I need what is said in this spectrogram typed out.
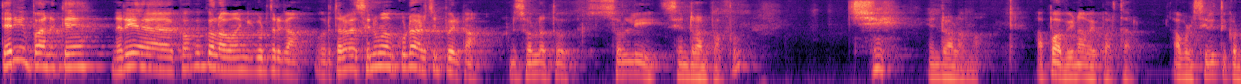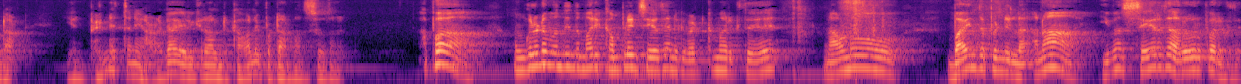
தெரியும்ப்பா எனக்கு. நிறைய கொக்கோ கோலா வாங்கி கொடுத்துருக்கான். ஒரு தடவை சினிமா கூட அழைச்சிட்டு போயிருக்கான் சொல்ல தோ சொல்லி சென்றான் பாப்பு. ச்சே என்றாள் அம்மா. அப்பா வீணாவை பார்த்தார். அவள் சிரித்து கொண்டாள். என் பெண் எத்தனை அழகாக இருக்கிறாள் என்று கவலைப்பட்டார் மதுசூதனன். அப்பா உங்களிடம் வந்து இந்த மாதிரி கம்ப்ளைண்ட் செய்யறது எனக்கு வெட்கமாக இருக்குது. நானும் பயந்த பெண் இல்லை. ஆனால் இவன் செய்கிறது அருவருப்பாக இருக்குது.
